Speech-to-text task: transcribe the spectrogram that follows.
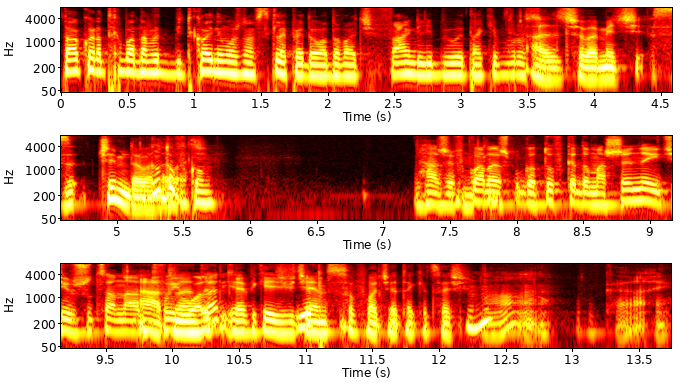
To akurat chyba nawet bitcoiny można w sklepie doładować. W Anglii były takie po prostu Ale trzeba mieć z czym doładować. gotówką. Aha, że wkładasz gotówkę do maszyny i ci wrzuca na A, twój wallet? ja kiedyś widziałem w Sopocie takie coś. Mhm. Okej.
